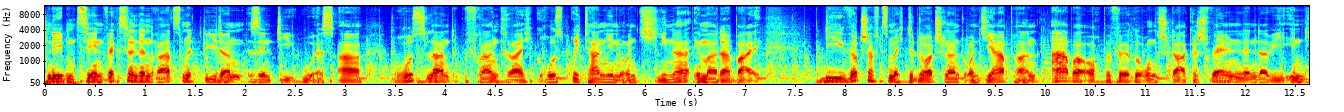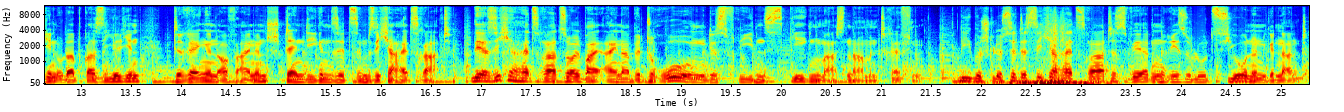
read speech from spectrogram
Neben zehn wechselnden Ratsmitgliedern sind die USA, Russland, Frankreich, Großbritannien und China immer dabei. Die Wirtschaftsmächte Deutschland und Japan, aber auch bevölkerungsstarke Schwellenländer wie Indien oder Brasilien drängen auf einen ständigen Sitz im Sicherheitsrat. Der Sicherheitsrat soll bei einer Bedrohung des Friedens Gegenmaßnahmen treffen. Die Beschlüsse des Sicherheitsrates werden Resolutionen genannt.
